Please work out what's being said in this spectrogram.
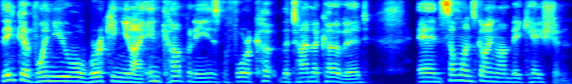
Think of when you were working, you know, in companies before co- the time of COVID, and someone's going on vacation.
